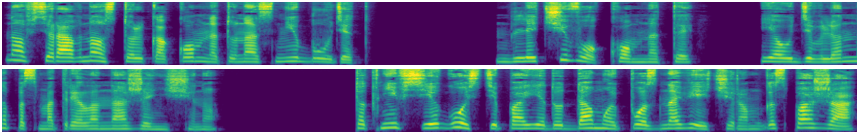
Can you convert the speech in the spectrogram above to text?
Но все равно столько комнат у нас не будет». «Для чего комнаты?» Я удивленно посмотрела на женщину. «Так не все гости поедут домой поздно вечером, госпожа.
